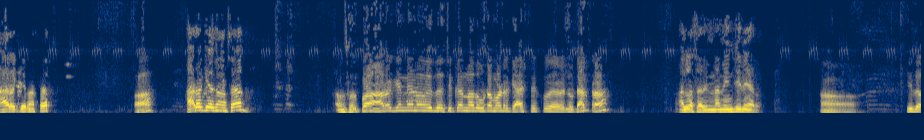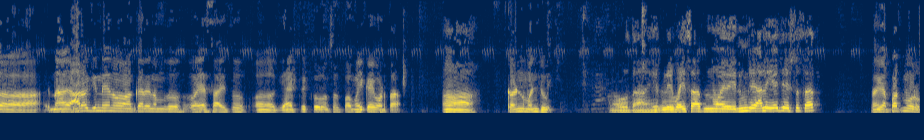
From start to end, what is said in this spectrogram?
ಆರೋಗ್ಯನಾ ಸರ್? ಆ? ಆರೋಗ್ಯನಾ ಸರ್? ಒಂದ್ ಸ್ವಲ್ಪ ಆರೋಗ್ಯನೇನು ಇದು ಚಿಕನ್ ಅದು ಊಟ ಮಾಡ್ರಿ ಗ್ಯಾಸ್ಟ್ರಿಕ್ ನೀವು ಡಾಕ್ಟ್ರಾ? ಅಲ್ಲ ಸರ್ ನಾನು ಇಂಜಿನಿಯರ್ ಇದು ನಾ ಆರೋಗ್ಯನೇನು ಹಾಕಾರೆ ನಮ್ದು ವಯಸ್ಸಾಯ್ತು ಗ್ಯಾಸ್ಟ್ರಿಕ್ ಒಂದ್ ಸ್ವಲ್ಪ ಮೈಕೈ ಹೊಡ್ತ ಹಾ. ಕಣ್ಣು ಮಂಜು. ಹೌದಾ? ಇರ್ಲಿ ವಯಸ್ಸಾದ ನಿಮ್ಗೆ ಅಲ್ಲಿ ಏಜ್ ಎಷ್ಟು ಸರ್? ನಂಗೆ ಎಪ್ಪತ್ಮೂರು.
